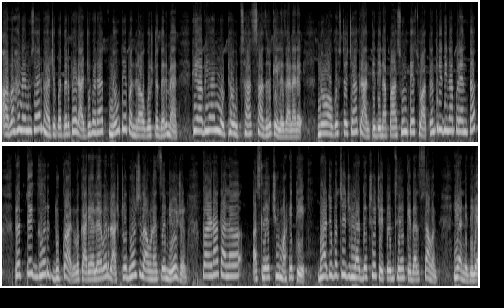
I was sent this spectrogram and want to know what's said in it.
आवाहनानुसार भाजपतर्फे राज्यभरात नऊ ते पंधरा ऑगस्ट दरम्यान हे अभियान मोठ्या उत्साहात साजरं केलं जाणार आहे. नऊ ऑगस्टच्या क्रांती दिनापासून ते स्वातंत्र्य दिनापर्यंत प्रत्येक घर दुकान व कार्यालयावर राष्ट्रध्वज लावण्याचं नियोजन करण्यात आलं असल्याची माहिती भाजपचे जिल्हाध्यक्ष चेतनसिंह केदार सावंत यांनी दिली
